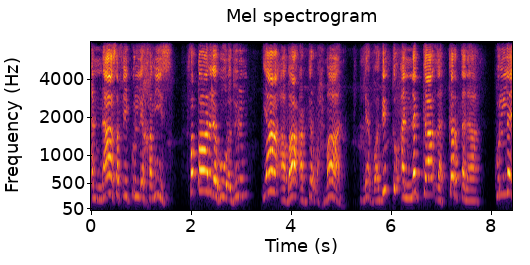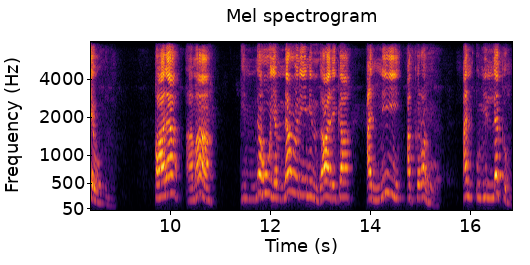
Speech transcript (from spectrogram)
الناس في كل خميس فقال له رجل يا أبا عبد الرحمن لوددت أنك ذكرتنا كل يوم قال أما إنه يمنعني من ذلك أني أكره أن أملكم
